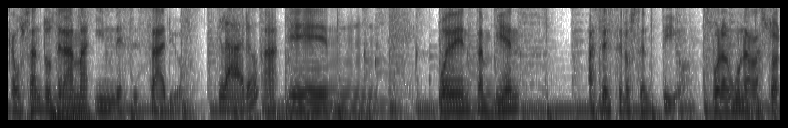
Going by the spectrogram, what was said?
causando drama innecesario. Claro. Ah, em, pueden también hacerse los sentidos, por alguna razón.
